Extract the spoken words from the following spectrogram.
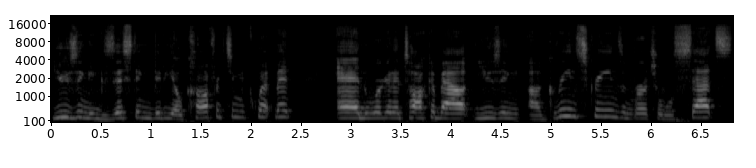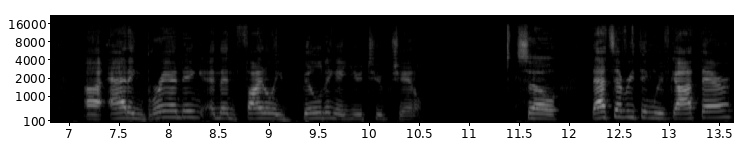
using existing video conferencing equipment, and we're going to talk about using uh, green screens and virtual sets, uh, adding branding, and then finally building a YouTube channel. So that's everything we've got there.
